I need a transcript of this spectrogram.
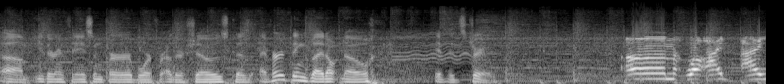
um, either in Phineas and Ferb or for other shows? Because I've heard things, but I don't know if it's true. Um, well, I I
